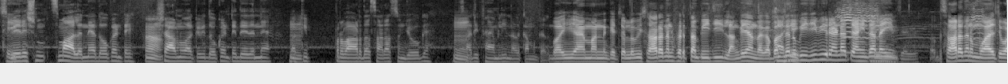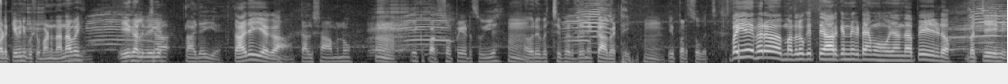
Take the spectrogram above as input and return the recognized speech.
ਸਵੇਰੇ ਸੰਭਾਲ ਲੈਂਦੇ ਆ 2 ਘੰਟੇ। ਸ਼ਾਮ ਨੂੰ ਆ ਕੇ ਵੀ 2 ਘੰਟੇ ਦੇ ਦਿੰਦੇ ਆ ਬਾਕੀ ਪਰਿਵਾਰ ਦਾ ਸਾਰਾ ਸੰਯੋਗ ਹੂੰ। ਸਾਰੀ ਫੈਮਿਲੀ ਨਾਲ ਕੰਮ ਕਰਦੇ। ਬਾਈ ਐ ਮੰਨ ਕੇ ਚੱਲੋ ਵੀ ਸਾਰਾ ਦਿਨ ਫਿਰ ਤਾਂ ਬੀਜੀ ਲੰਘ ਜਾਂਦਾਗਾ ਬੰਦੇ ਨੂੰ ਬੀਜੀ ਵੀ ਰਹਿਣਾ ਚਾਹੀਦਾ ਨਹੀਂ ਸਾਰਾ ਦਿਨ ਮੋਬਾਈਲ 'ਚ ਵੜ ਕੇ ਵੀ ਨਹੀਂ ਕੁਝ ਬਣਦਾ ਨਾ ਬਾਈ। ਇਹ ਗੱਲ ਵੀ ਤਾਜ਼ਾ ਹੀ ਹੈ। ਤਾਜ਼ਾ ਹੀ ਹੈਗਾ। ਹਾਂ ਕੱਲ ਸ਼ਾਮ ਨੂੰ ਹਾਂ। ਇੱਕ ਪਰਸੋਂ ਭੇਡ ਸੂਈ ਹੈ। ਔਰ ਇਹ ਬੱਚੇ ਫਿਰਦੇ ਨੇ ਘਾ ਬੈਠੇ। ਹੀ। ਇਹ ਪਰਸੋਂ ਬੱਚੇ। ਬਈ ਇਹ ਫਿਰ ਮਤਲਬ ਕਿ ਤਿਆਰ ਕਿੰਨੇ ਕ ਟਾਈਮ ਹੋ ਜਾਂਦਾ ਭੇਡ ਬੱਚੇ ਇਹ?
